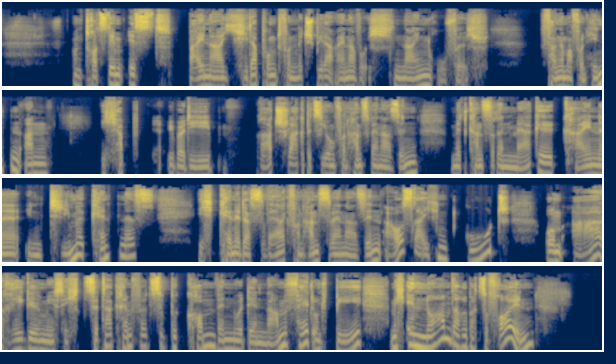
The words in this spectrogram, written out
Und trotzdem ist beinahe jeder Punkt von Mitspieler einer, wo ich Nein rufe. Ich fange mal von hinten an. Ich habe über die Ratschlagbeziehung von Hans-Werner Sinn mit Kanzlerin Merkel keine intime Kenntnis. Ich kenne das Werk von Hans-Werner Sinn ausreichend gut, um A, regelmäßig Zitterkrämpfe zu bekommen, wenn nur der Name fällt, und B, mich enorm darüber zu freuen,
